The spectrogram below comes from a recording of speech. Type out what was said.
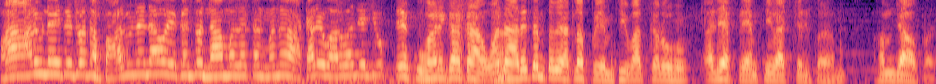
ભારું નહીં તે જો તમે ભારું લઈને આવો એક તો ના મળે તને મને આકારે વારવા દેજો. એ કુહાડી કાકા આવવાના આરે તેમ તમે આટલા પ્રેમથી વાત કરો હો. અરે પ્રેમથી વાત કરી પર સમજાવો પર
